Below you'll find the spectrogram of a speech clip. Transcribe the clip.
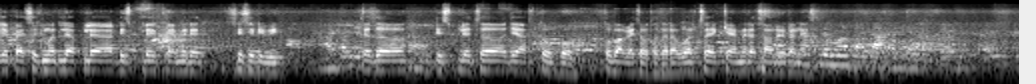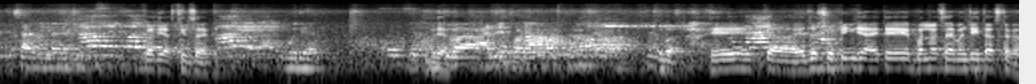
जे पॅसेजमधले आपल्या डिस्प्ले कॅमेरे आहेत सी सी टी व्ही त्याचं डिस्प्लेचं जे असतो तो तो बघायचा होता जरा. वरचा एक कॅमेरा चालू आहे का नाही. कधी असतील साहेब? उद्या. बरं हे हे जर शूटिंग जे आहे ते बल्लाळ साहेबांच्या इथं असतं का?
